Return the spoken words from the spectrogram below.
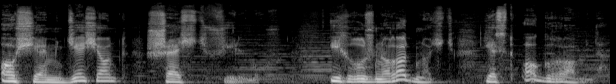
86 filmów. Ich różnorodność jest ogromna.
